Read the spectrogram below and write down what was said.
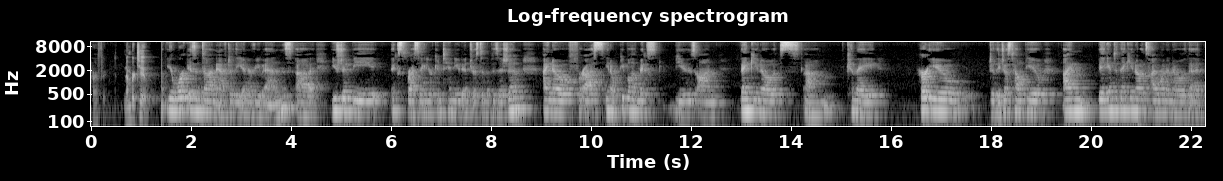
Perfect. Number two. Your work isn't done after the interview ends. Uh, you should be expressing your continued interest in the position. I know for us, you know, people have mixed views on thank you notes. Um, can they hurt you? Do they just help you? I'm big into thank you notes. I want to know that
